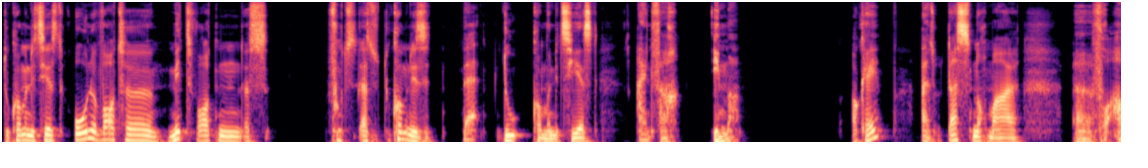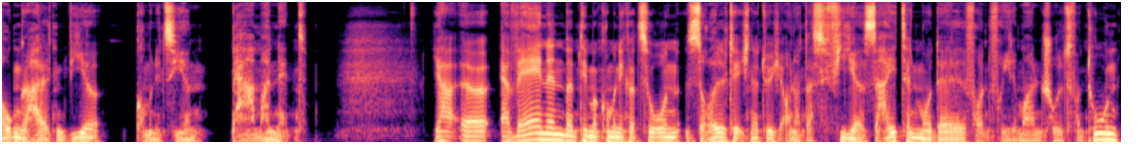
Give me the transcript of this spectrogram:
du kommunizierst ohne Worte, mit Worten. Das also du kommunizierst, äh, du kommunizierst einfach immer. Okay? Also das nochmal äh, vor Augen gehalten. Wir kommunizieren permanent. Ja, äh, erwähnen beim Thema Kommunikation sollte ich natürlich auch noch das Vier-Seiten-Modell von Friedemann Schulz von Thun,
